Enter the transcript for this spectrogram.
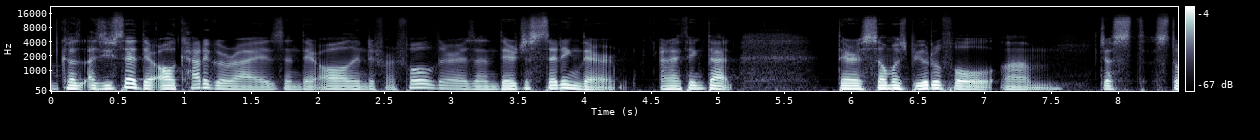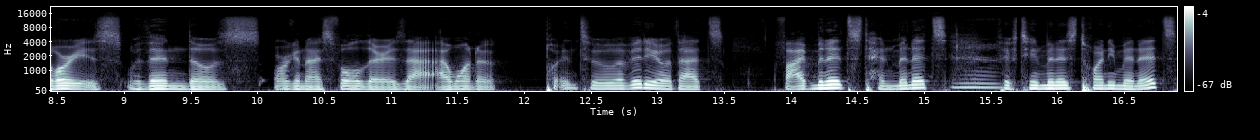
Because as you said, they're all categorized and they're all in different folders and they're just sitting there. And I think that there's so much beautiful um, just stories within those organized folders that I want to put into a video that's five minutes, 10 minutes, Yeah. 15 minutes, 20 minutes,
